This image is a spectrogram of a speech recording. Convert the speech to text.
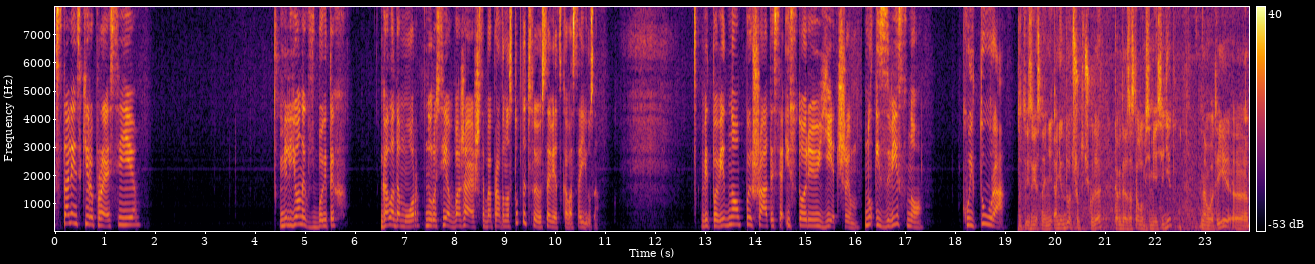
сталінські репресії, мільйони вбитих, Голодомор. Ну, Росія вважає ж себе правонаступницею Совєтського Союзу. Відповідно, пишатися історією є чим. Ну і звісно, культура. Это известный ане- анекдот, шуточку, да? Когда за столом семья сидит, ну вот, и, э,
